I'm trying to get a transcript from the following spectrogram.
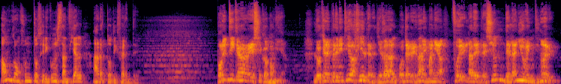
a un conjunto circunstancial harto diferente. Política es economía. Lo que le permitió a Hitler llegar al poder en Alemania fue la depresión del año 29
